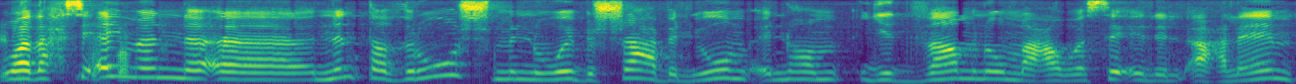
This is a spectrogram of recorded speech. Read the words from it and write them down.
واضح. سي أيمن آه ننتظروش من نواب الشعب اليوم إنهم يتضامنوا مع وسائل الإعلام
